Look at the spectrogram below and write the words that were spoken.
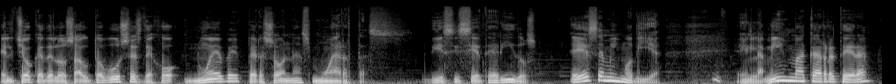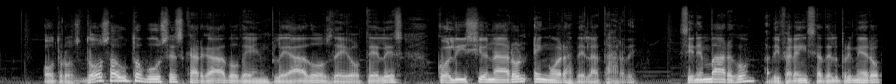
El choque de los autobuses dejó nueve personas muertas, 17 heridos. Ese mismo día, en la misma carretera, otros dos autobuses cargados de empleados de hoteles colisionaron en horas de la tarde. Sin embargo, a diferencia del primero,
